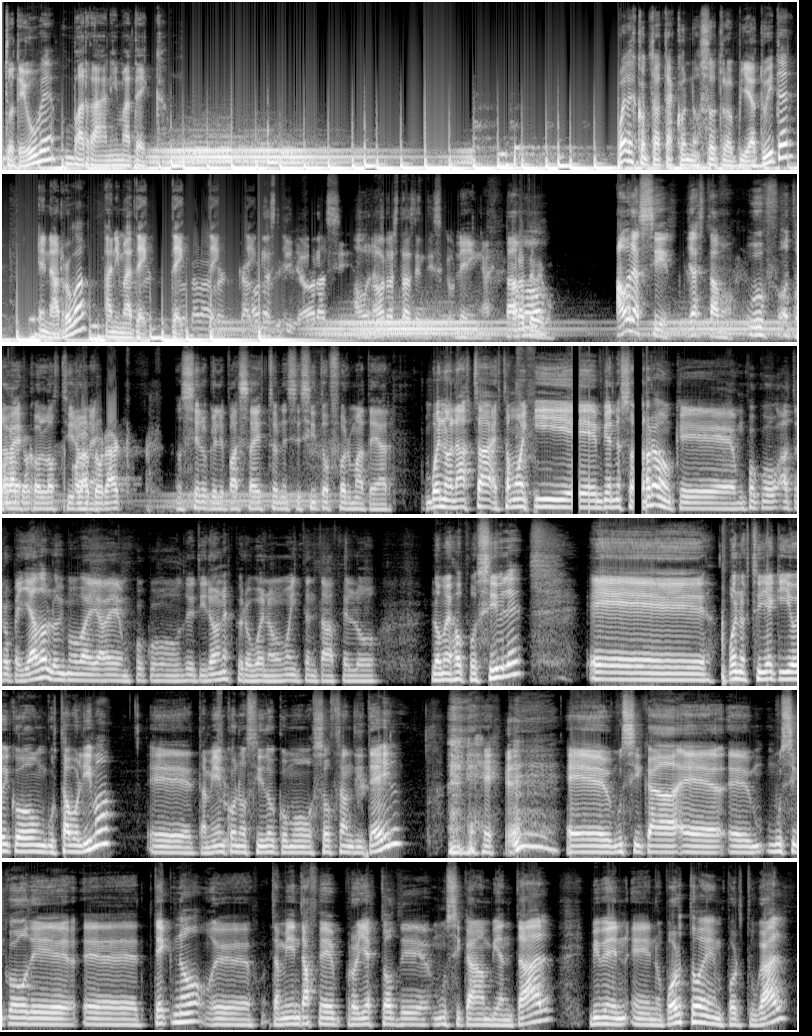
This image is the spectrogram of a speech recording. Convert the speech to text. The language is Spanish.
tv barra animatec. Puedes contactar con nosotros vía Twitter en arroba animatec. Ahora sí, ahora sí. Ahora, estás en Discord. Venga, estamos. Ahora, sí, ya estamos. Uf, otra vez con los tirones. No sé lo que le pasa a esto, necesito formatear. Bueno, nada, está, estamos aquí en Viernes Sonoro, aunque un poco atropellado, lo mismo vaya a ver un poco de tirones, pero bueno, vamos a intentar hacerlo lo mejor posible. Eh, bueno, estoy aquí hoy con Gustavo Lima, eh, también conocido como Southern Detail. Eh, música, músico de techno, también hace proyectos de música ambiental, vive en Oporto, en Portugal,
